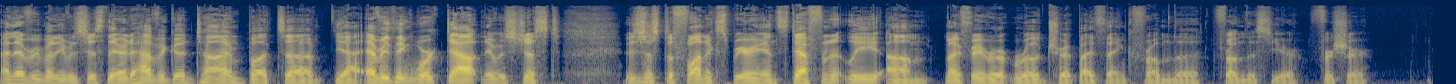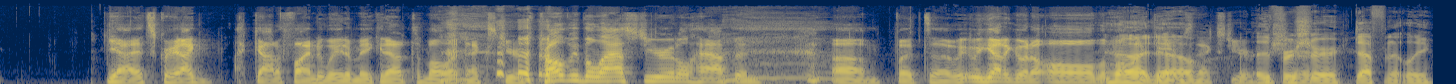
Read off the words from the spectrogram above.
and everybody was just there to have a good time. But uh, yeah, everything worked out, and it was just it was just a fun experience. Definitely um, my favorite road trip, I think, from the from this year for sure. Yeah, it's great. I, I gotta find a way to make it out to Mullett next year. Probably the last year it'll happen. Um, but uh, we, we got to go to all the Mullett yeah, games next year. Uh, for, for sure. sure. definitely.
